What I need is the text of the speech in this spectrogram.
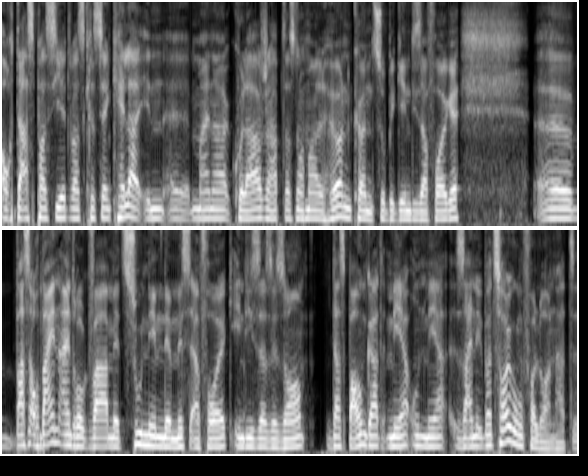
auch das passiert, was Christian Keller in äh, meiner Collage, habt das nochmal hören können zu Beginn dieser Folge was auch mein Eindruck war mit zunehmendem Misserfolg in dieser Saison, dass Baumgart mehr und mehr seine Überzeugung verloren hat,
